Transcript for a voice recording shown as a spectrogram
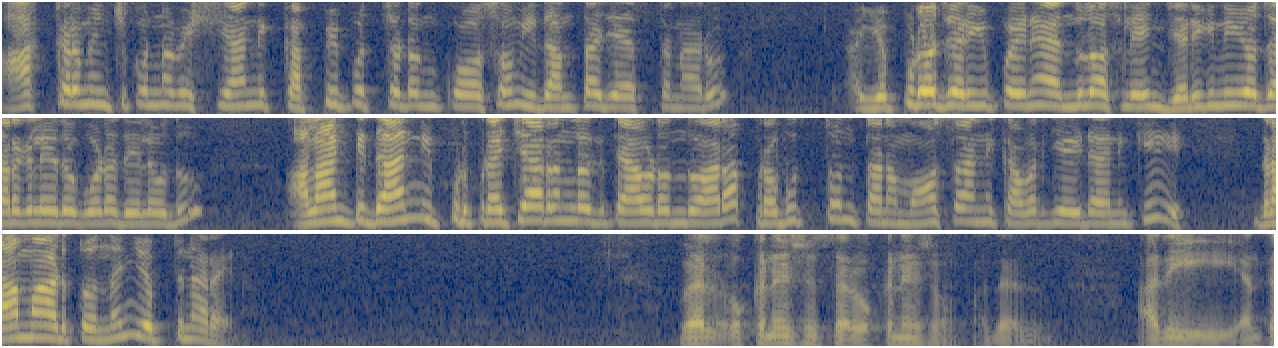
ఆక్రమించుకున్న విషయాన్ని కప్పిపుచ్చడం కోసం ఇదంతా చేస్తున్నారు. ఎప్పుడో జరిగిపోయినా అందులో అసలు ఏం జరిగినాయో జరగలేదో కూడా తెలియదు అలాంటి దాన్ని ఇప్పుడు ప్రచారంలోకి తేవడం ద్వారా ప్రభుత్వం తన మోసాన్ని కవర్ చేయడానికి డ్రామా ఆడుతోందని చెప్తున్నారు ఆయన. వెల్ ఒక్క నిమిషం సార్ ఒక్క నిమిషం. అది ఎంత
